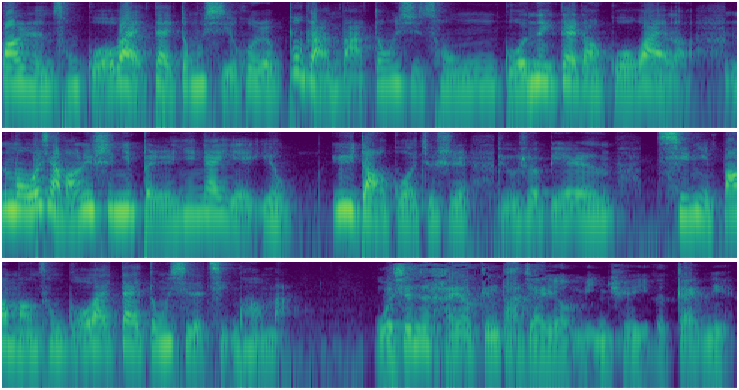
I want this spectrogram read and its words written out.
帮人从国外带东西，或者不敢把东西从国内带到国外了？那么，我想王律师，你本人应该也有遇到过，就是比如说别人请你帮忙从国外带东西的情况吧？我现在还要跟大家要明确一个概念。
